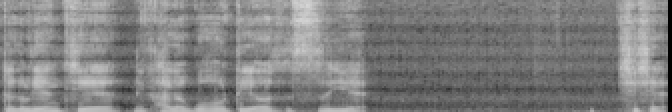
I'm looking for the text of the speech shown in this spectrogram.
这个链接你开了过后，第二十四页，谢谢。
